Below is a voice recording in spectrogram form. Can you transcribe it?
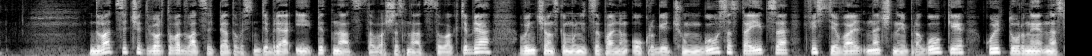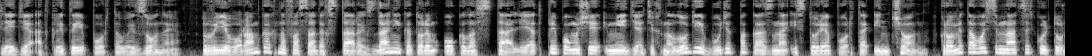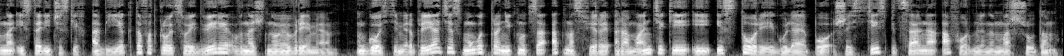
24-25 сентября и 15-16 октября в Инчонском муниципальном округе Чунгу состоится фестиваль «Ночные прогулки. Культурные наследия. Открытые портовые зоны». В его рамках на фасадах старых зданий, которым около 100 лет, при помощи медиатехнологий будет показана история порта Инчон. Кроме того, 17 культурно-исторических объектов откроют свои двери в ночное время. Гости мероприятия смогут проникнуться атмосферой романтики и истории, гуляя по шести специально оформленным маршрутам.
